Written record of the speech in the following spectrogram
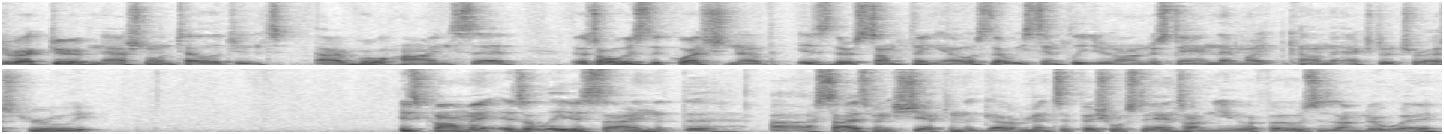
Director of National Intelligence Avril Haines said, "There's always the question of is there something else that we simply do not understand that might come extraterrestrially." His comment is a latest sign that the uh, seismic shift in the government's official stance on UFOs is underway.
